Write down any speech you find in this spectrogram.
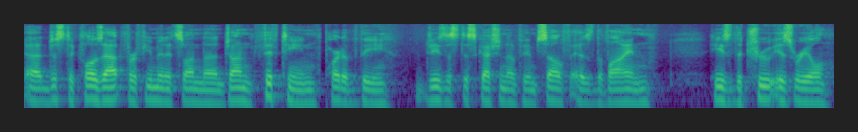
uh, just to close out for a few minutes on John 15, part of the Jesus' discussion of Himself as the vine. He's the true Israel.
